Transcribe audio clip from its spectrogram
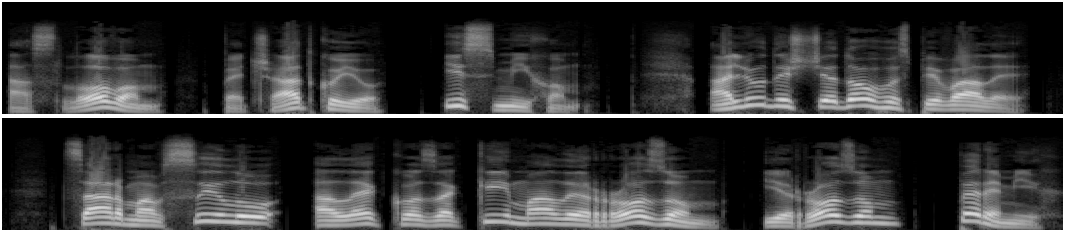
а словом, печаткою і сміхом. А люди ще довго співали. Цар мав силу, але козаки мали розум, і розум переміг.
